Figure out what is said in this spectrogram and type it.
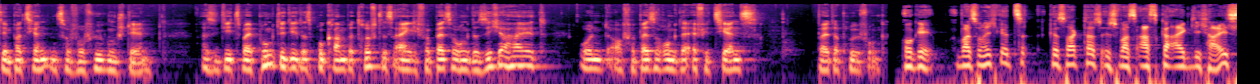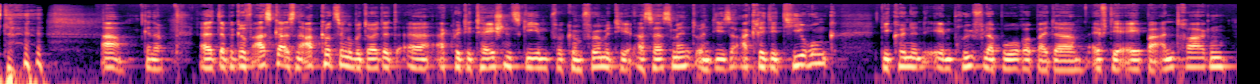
dem Patienten zur Verfügung stehen. Also die zwei Punkte, die das Programm betrifft, ist eigentlich Verbesserung der Sicherheit und auch Verbesserung der Effizienz bei der Prüfung. Okay, was du nicht ge gesagt hast, ist, was ASCA eigentlich heißt. ah, genau. Äh, der Begriff ASCA ist eine Abkürzung und bedeutet äh, Accreditation Scheme for Confirmity Assessment und diese Akkreditierung, die können eben Prüflabore bei der FDA beantragen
